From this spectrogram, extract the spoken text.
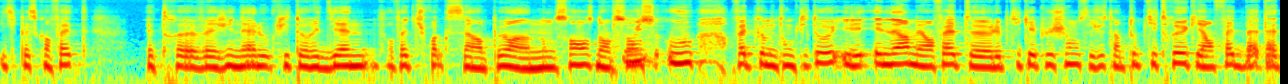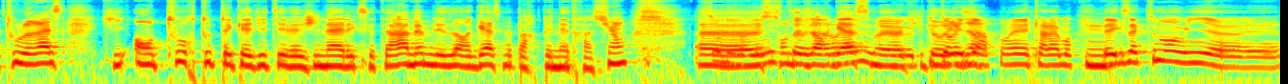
C'est parce qu'en fait, être vaginale ou clitoridienne, en fait, je crois que c'est un peu un non-sens dans le sens où, en fait, comme ton clito, il est énorme et en fait, euh, le petit capuchon, c'est juste un tout petit truc et en fait, bah, t'as tout le reste qui entoure toutes tes cavités vaginales, etc. Même les orgasmes par pénétration euh, sont des orgasmes euh, clitoridiens. Ouais, carrément. Mm. Bah, exactement, oui. euh,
